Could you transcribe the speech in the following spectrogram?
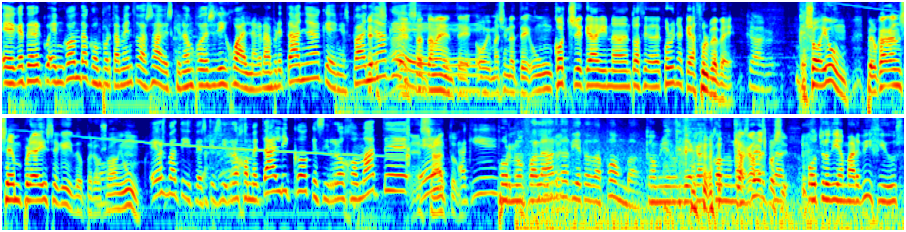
E eh, que ter en conta o comportamento das aves, que non pode ser igual na Gran Bretaña que en España, es, que Exactamente. Ou imagínate un coche que hai na en toda a cidade de Coruña que é azul bebé. Claro. Que só hai un, pero cagan sempre aí seguido, pero só hai un. E os matices, que si rojo metálico, que si rojo mate, eh, Exacto. eh, aquí... Por non falar da dieta da pomba, que ao mellor un día ca- come unhas Cagadas por berzas, outro día mar bífidos,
